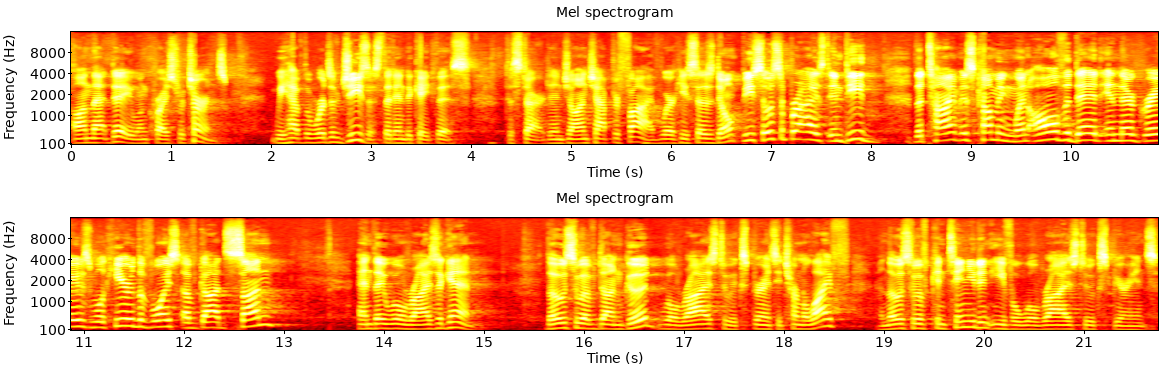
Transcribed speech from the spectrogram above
on that day when Christ returns. We have the words of Jesus that indicate this to start in John chapter 5, where he says, Don't be so surprised. Indeed, the time is coming when all the dead in their graves will hear the voice of God's Son, and they will rise again. Those who have done good will rise to experience eternal life, and those who have continued in evil will rise to experience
